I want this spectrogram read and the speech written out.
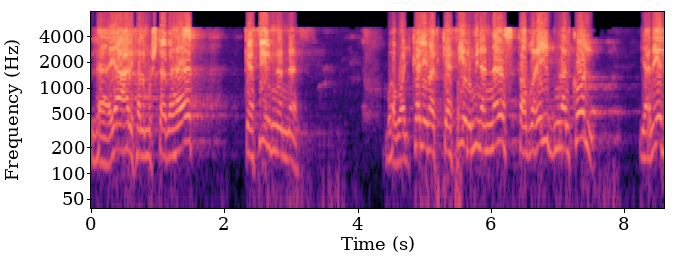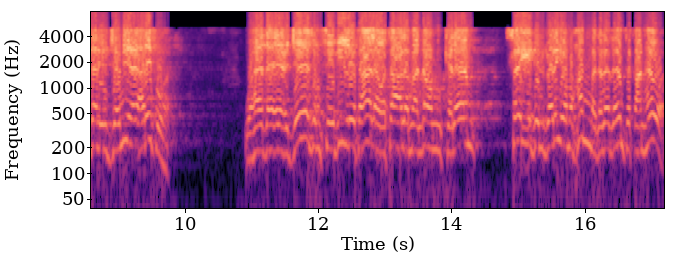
لا يعرف المشتبهات كثير من الناس. وكلمة كثير من الناس تبعيض من الكل. يعني إذا الجميع يعرفها. وهذا إعجاز في دين الله تعالى وتعلم أنه من كلام سيد البرية محمد الذي ينطق عن هوى.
